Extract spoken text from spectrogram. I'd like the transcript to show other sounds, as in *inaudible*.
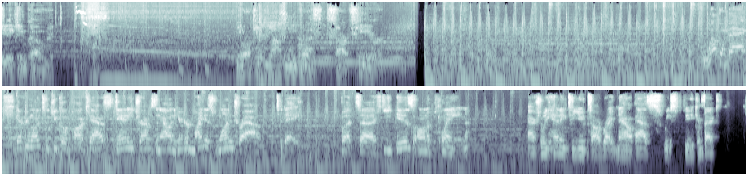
into the Q Code. Your curiosity quest starts here. Welcome back, everyone, to the Q Code podcast. Danny, Travis, and Alan here, minus one Trav today. But uh, he is on a plane, actually heading to Utah right now as we speak. In fact,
